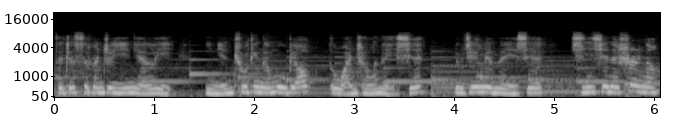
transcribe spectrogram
在这四分之一年里，你年初定的目标都完成了哪些？又经历了哪些新鲜的事儿呢？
